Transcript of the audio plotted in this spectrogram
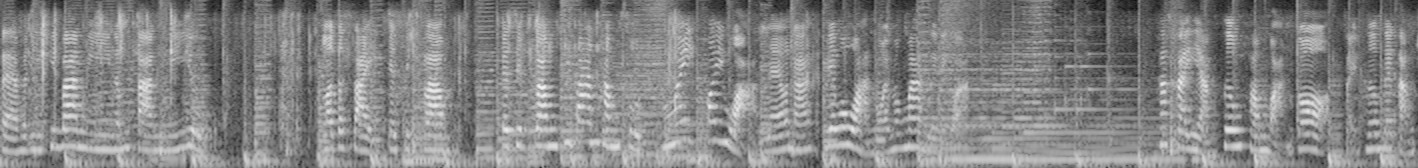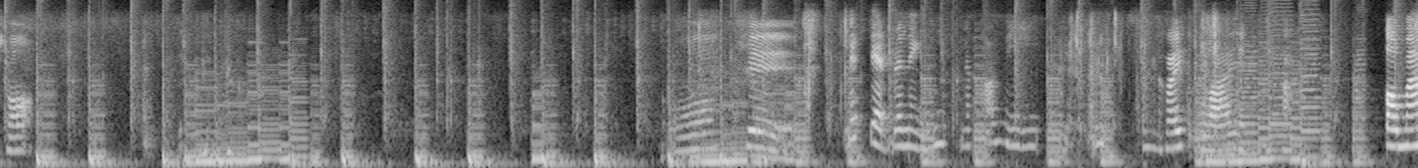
แต่พอดีที่บ้านมีน้ำตาลนี้อยู่ เราจะใส่ 70 กรัม 70 กรัมที่บ้านทำสูตรไม่ค่อยหวานแล้วนะ เรียกว่าหวานน้อยมากๆเลยดีกว่า ถ้าใครอยากเพิ่มความหวานก็ใส่เพิ่มได้ตามชอบโอเคเลขเจ็ดเป็นอย่างนี้แล้วก็มีคล้ายๆอย่างนี้ค่ะ ต่อมา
